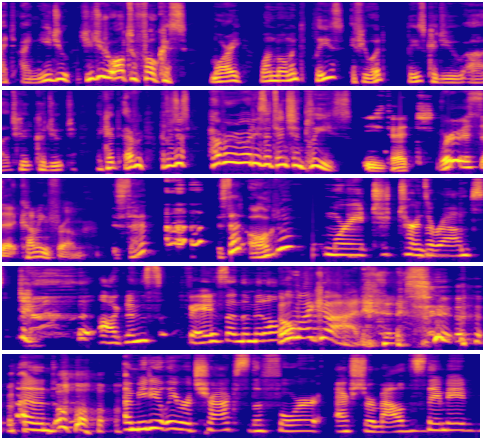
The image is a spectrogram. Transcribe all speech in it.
I, I need you, need you all to focus. Mori, one moment, please, if you would. Please, could you, uh, could, could you, could every, could I just have everybody's attention, please? is that Where is that coming from? is that is that Ognum? Mori t- turns around Ognum's face in the middle Oh my god! and Oh. immediately retracts the four extra mouths they made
